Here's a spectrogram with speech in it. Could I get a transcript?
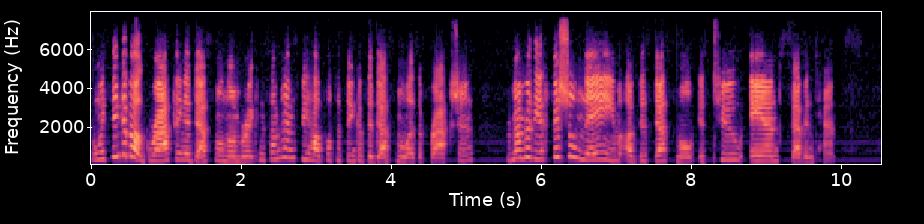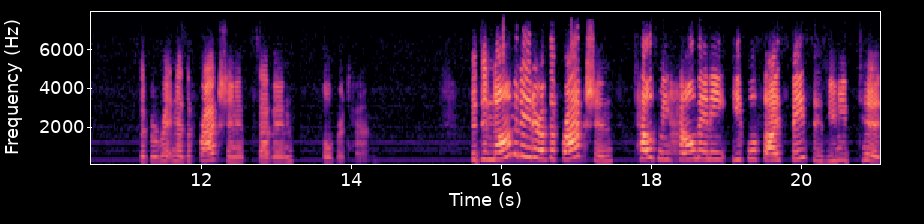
When we think about graphing a decimal number, it can sometimes be helpful to think of the decimal as a fraction. Remember, the official name of this decimal is 2 and 7 tenths. So if we're written as a fraction, it's 7 over 10. The denominator of the fraction tells me how many equal-sized spaces you need to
